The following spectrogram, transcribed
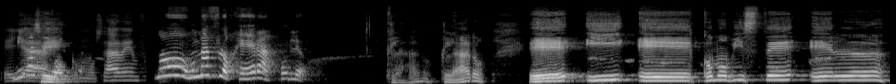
Ella, como saben. No, una flojera, Julio. Claro, claro. Eh, ¿Y eh, cómo viste el,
